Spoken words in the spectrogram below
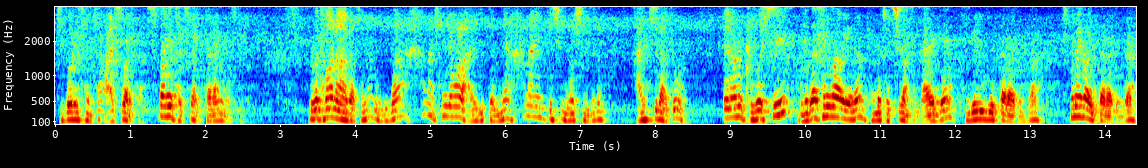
기도를 통해서 알 수가 있다. 수단이 될 수가 있다라는 것입니다. 그리고 더 나아가서는 우리가 하나 성경을 알기 때문에 하나님 뜻이 무엇인지를 알지라도 때로는 그것이 내가 생각하기에는 별로 좋지가 않다. 나에게 불이익이 있다라든가 손해가 있다라든가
